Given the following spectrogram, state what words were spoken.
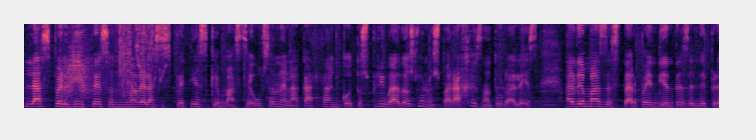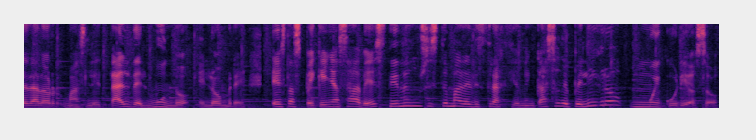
Las perdices son una de las especies que más se usan en la caza en cotos privados o en los parajes naturales. Además de estar pendientes del depredador más letal del mundo, el hombre, estas pequeñas aves tienen un sistema de distracción en caso de peligro muy curioso.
